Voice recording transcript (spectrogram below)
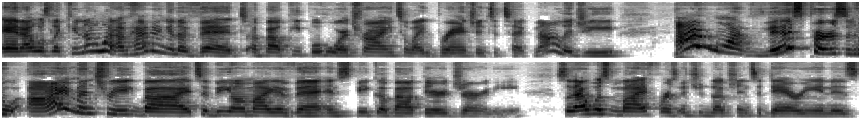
And I was like, you know what? I'm having an event about people who are trying to like branch into technology. I want this person who I'm intrigued by to be on my event and speak about their journey. So that was my first introduction to Darrien is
